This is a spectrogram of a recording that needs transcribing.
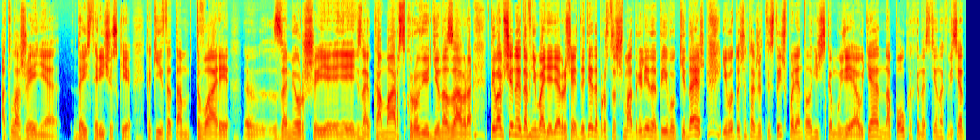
отложения доисторические, какие-то там твари э, замерзшие, я, я не знаю, комар с кровью динозавра. Ты вообще на это внимание не обращаешь. Для тебя это просто шмат глины, ты его кидаешь, и вот точно так же ты стоишь в палеонтологическом музее, а у тебя на полках и на стенах висят,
